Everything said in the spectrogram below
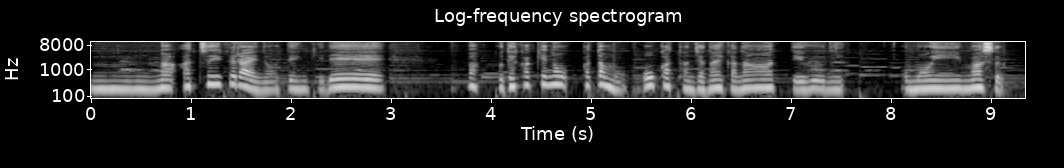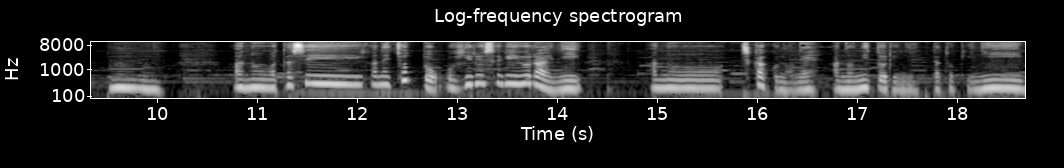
うんまあ暑いぐらいのお天気でまあ、お出かけの方も多かったんじゃないかなっていうふうに思います。うん、あの私がねちょっとお昼過ぎぐらいにあの近くのねあのニトリに行った時に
